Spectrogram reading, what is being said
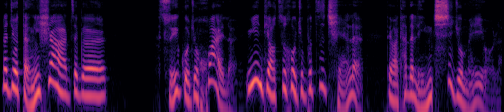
那就等一下这个水果就坏了，念掉之后就不值钱了，对吧？它的灵气就没有了，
